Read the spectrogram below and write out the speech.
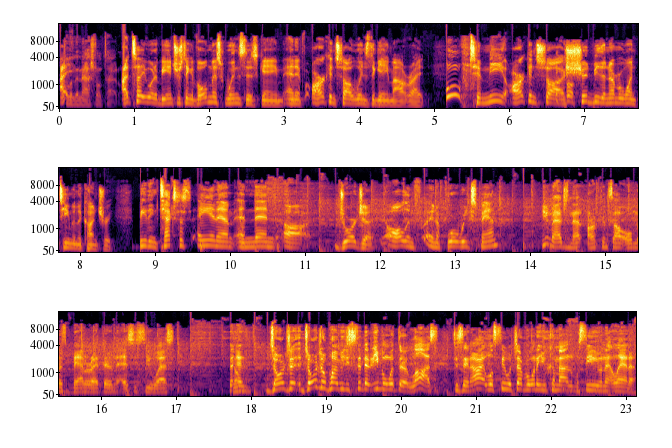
I, win the national title. I'd tell you what, it'd be interesting if Ole Miss wins this game and if Arkansas wins the game outright. To me, Arkansas should be the number one team in the country, beating Texas A&M and then uh, Georgia all in in a four week span. Can you imagine that Arkansas Ole Miss banner right there in the SEC West? And Georgia, Georgia will probably just sit there, even with their loss, just saying, "All right, we'll see whichever one of you come out, and we'll see you in Atlanta."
